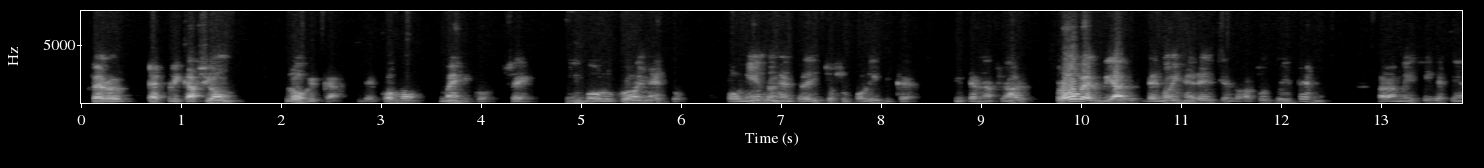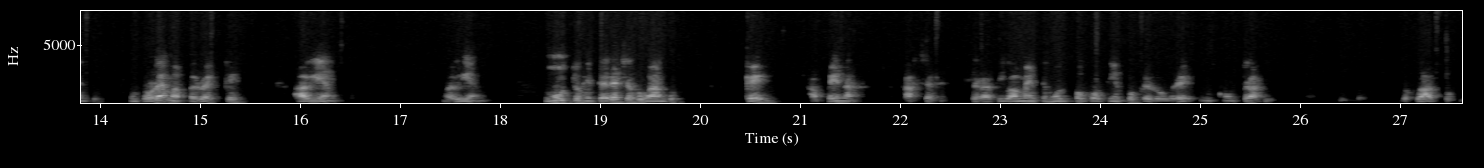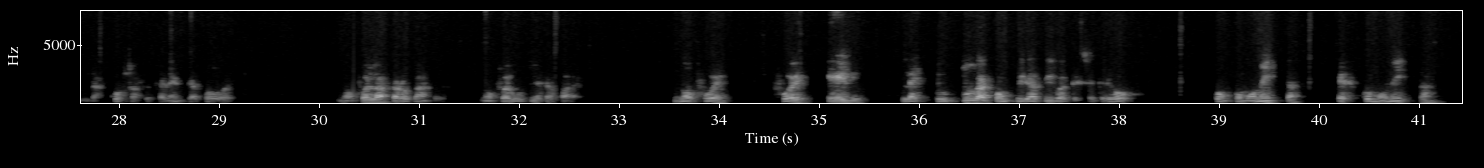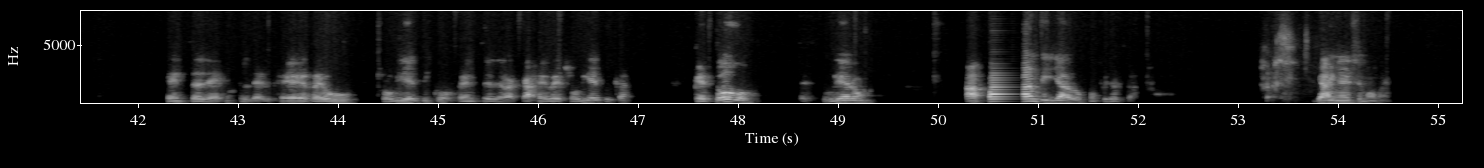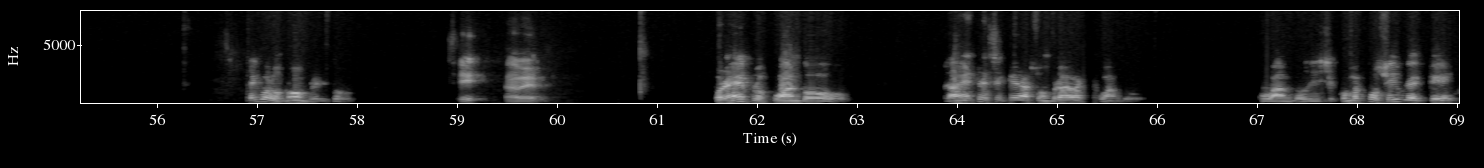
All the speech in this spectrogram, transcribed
Pero explicación lógica de cómo México se involucró en esto, poniendo en entredicho su política internacional proverbial de no injerencia en los asuntos internos, para mí sigue siendo un problema, pero es que habían, habían muchos intereses jugando que apenas hace relativamente muy poco tiempo que logré encontrar los datos y las cosas referentes a todo esto. No fue Lázaro Cáncer, no fue Gutiérrez Páez, no fue, fue él, la estructura conspirativa que se creó con comunistas, excomunistas, gente de, del GRU soviético, gente de la KGB soviética, que todos estuvieron apandillados con Fidel Castro. Ya en ese momento. Tengo los nombres y todo. Sí, a ver. Por ejemplo, cuando la gente se queda asombrada cuando, cuando dice, ¿cómo es posible que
